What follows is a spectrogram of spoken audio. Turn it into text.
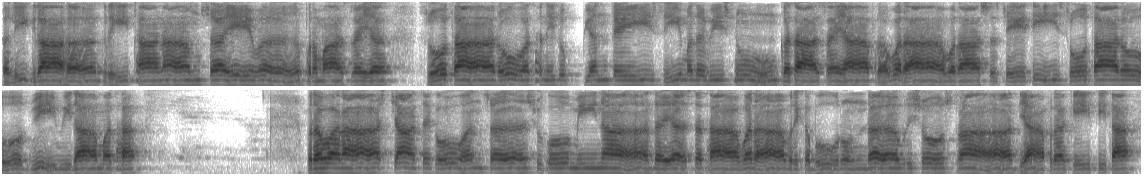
कलिग्राहगृहीतानां स एव परमाश्रय। श्रोतारोऽथ निरूप्यन्ते श्रीमद्विष्णुकथाश्रया प्रवरावराश्चेति श्रोतारो द्विविधा मता प्रवराश्चातको हंस शुको मीनादयस्तथा वरावृकभूरुण्डवृषोष्ट्राध्या प्रकीर्तिता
